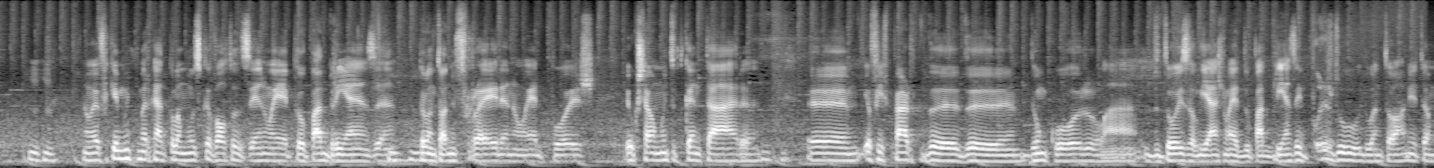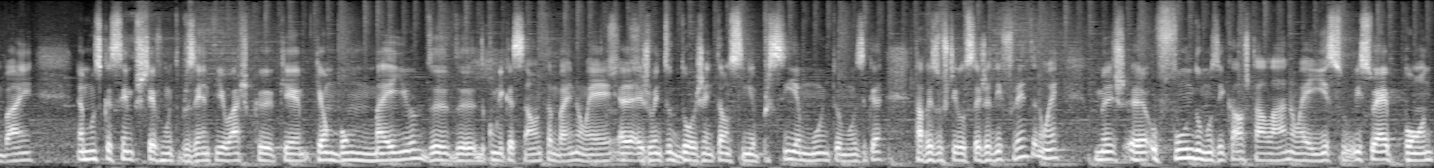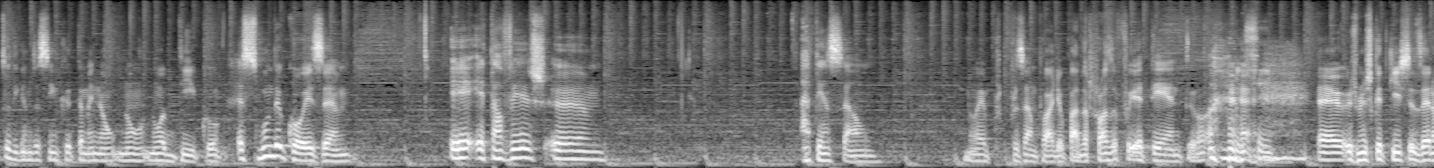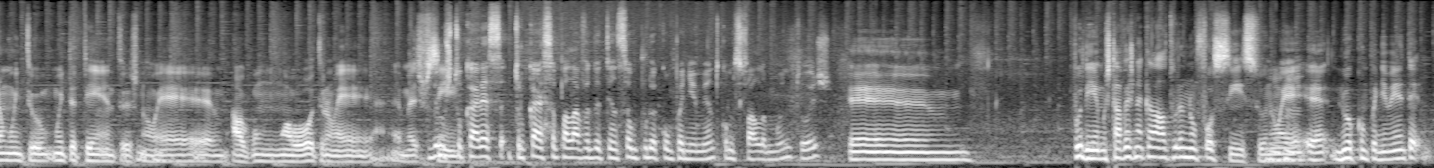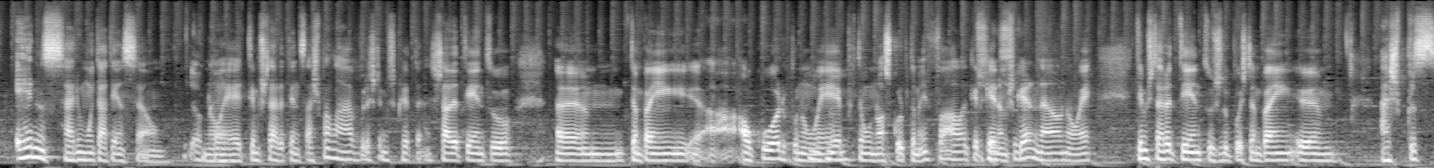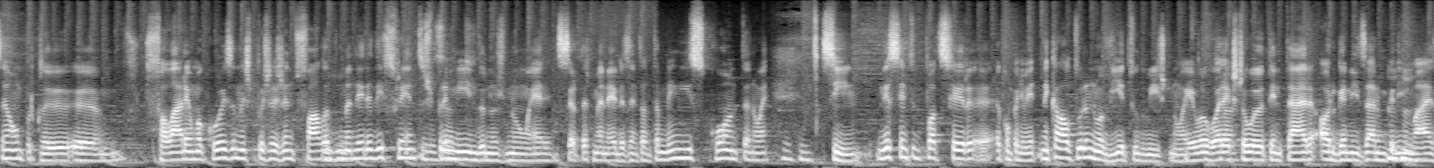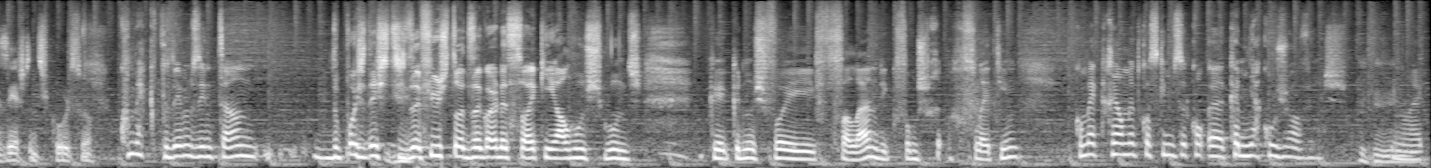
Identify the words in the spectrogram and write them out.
Não, é? eu fiquei muito marcado pela música, volto a dizer, não é? Pelo Padre Brianza, pelo António Ferreira, não é? Depois, eu gostava muito de cantar. Hum, eu fiz parte de, de, de um coro lá, de dois, aliás, não é? Do Padre Brianza e depois do, do António também. A música sempre esteve muito presente e eu acho que, que, é, que é um bom meio de, de, de comunicação também, não é? A, a juventude de hoje, então, sim, aprecia muito a música. Talvez o estilo seja diferente, não é? Mas eh, o fundo musical está lá, não é? E isso, isso é ponto, digamos assim, que também não, não, não abdico. A segunda coisa é, é talvez eh, a atenção. Não é? Porque, por exemplo, olha, o Padre Rosa foi atento. Sim. Eh, os meus catequistas eram muito, muito atentos, não é? Algum ao outro, não é? Mas Podemos sim. tocar essa, trocar essa palavra de atenção por acompanhamento, como se fala muito hoje. Eh, Podíamos, talvez naquela altura não fosse isso, não Uhum. é? No acompanhamento é, é necessário muita atenção, Ok. não é? Temos que estar atentos às palavras, temos que estar atento ahm, também ao corpo, não é? Porque então, o nosso corpo também fala, quer Uhum. Sim, queiramos, sim. quer não, não é? Temos que estar atentos depois também ahm, à expressão, porque ahm, falar é uma coisa, mas depois a gente fala de maneira diferente, exprimindo-nos, não é? De certas maneiras, então também isso conta, não é? Sim, nesse sentido pode ser eh, acompanhamento. Naquela altura não havia tudo isto, não é? Eu agora é que estou a tentar organizar um bocadinho mais este discurso. Como é que podemos então, depois destes desafios todos, agora só aqui em alguns segundos que, que nos foi falando e que fomos re- refletindo, como é que realmente conseguimos aco- a caminhar com os jovens? Não é?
